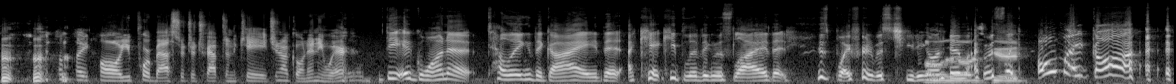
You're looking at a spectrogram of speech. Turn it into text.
I'm like, oh, you poor bastards are trapped in a cage. You're not going anywhere. The iguana telling the guy that I can't keep living this lie that his boyfriend was cheating Oh, on that him. I was was good. like, oh my god.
